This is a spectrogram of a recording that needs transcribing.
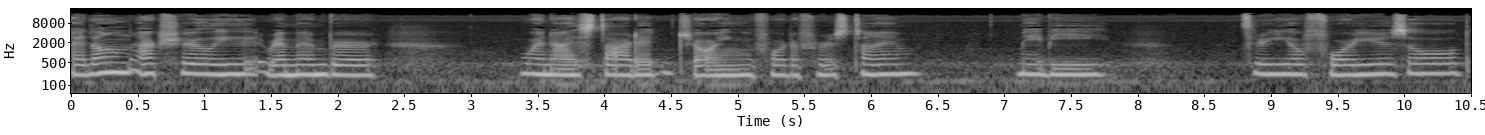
I don't actually remember when I started drawing for the first time, maybe three or four years old,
